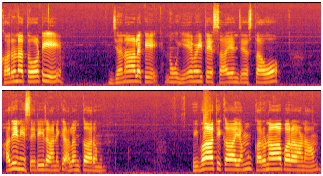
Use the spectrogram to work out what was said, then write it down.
కరుణతోటి జనాలకి నువ్వు ఏమైతే సాయం చేస్తావో అది నీ శరీరానికి అలంకారం. విభాతికాయం కరుణాపరాణం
